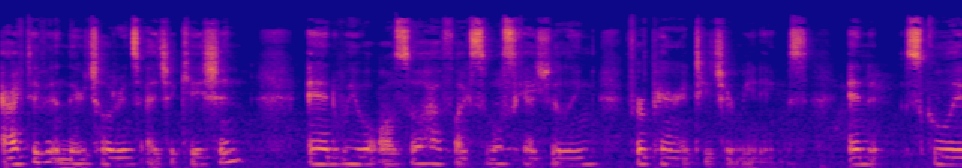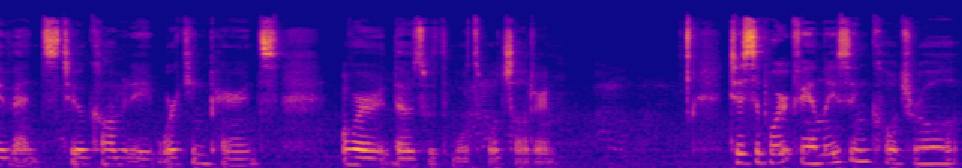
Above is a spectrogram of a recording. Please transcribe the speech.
active in their children's education, and we will also have flexible scheduling for parent teacher meetings and school events to accommodate working parents or those with multiple children. To support families and cultural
